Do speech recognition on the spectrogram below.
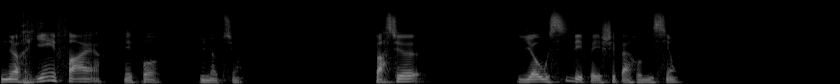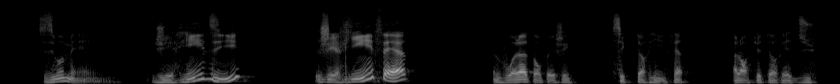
Ne rien faire n'est pas une option. Parce qu'il y a aussi les péchés par omission. Tu dis, moi, mais j'ai rien dit, j'ai rien fait. Voilà ton péché. C'est que tu n'as rien fait, alors que tu aurais dû.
